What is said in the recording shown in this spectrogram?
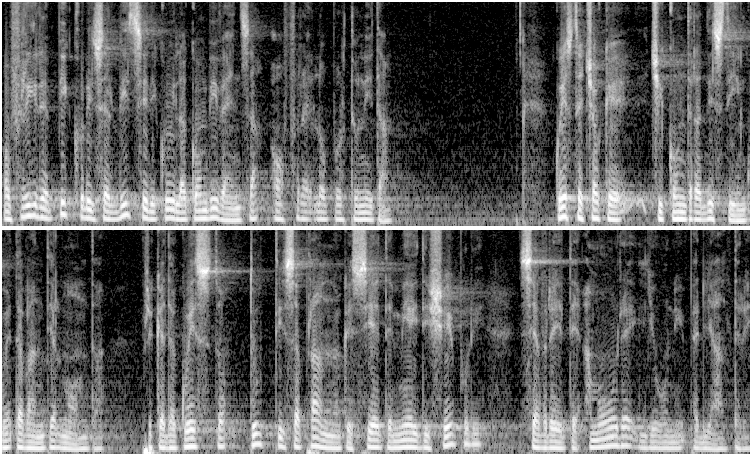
offrire piccoli servizi di cui la convivenza offre l'opportunità. Questo è ciò che ci contraddistingue davanti al mondo, perché da questo tutti sapranno che siete miei discepoli se avrete amore gli uni per gli altri.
